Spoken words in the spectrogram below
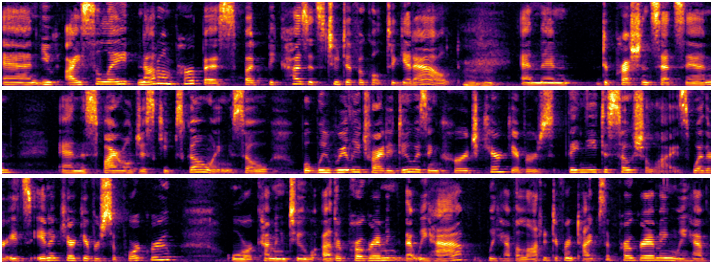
and you isolate not on purpose but because it's too difficult to get out. Mm-hmm. and then depression sets in and the spiral just keeps going. So what we really try to do is encourage caregivers. They need to socialize whether it's in a caregiver support group or coming to other programming that we have. We have a lot of different types of programming. We have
